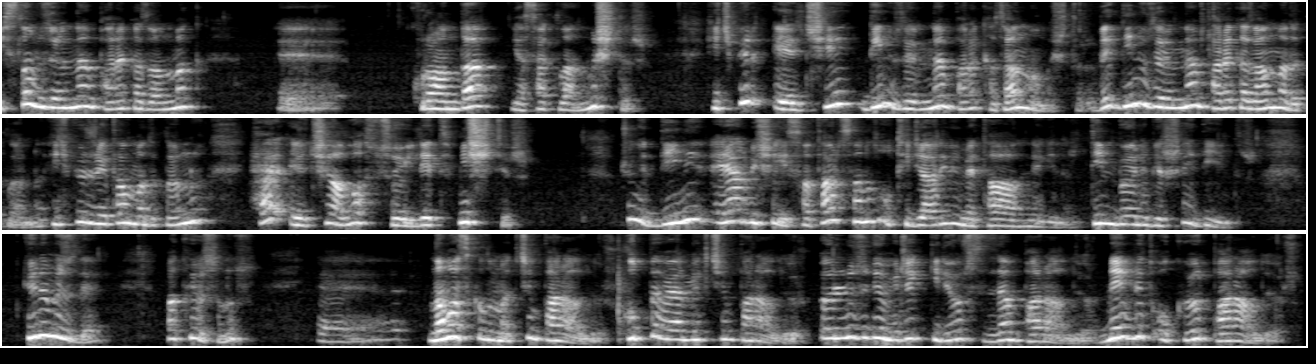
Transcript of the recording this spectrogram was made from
İslam üzerinden para kazanmak e, Kur'an'da yasaklanmıştır. Hiçbir elçi din üzerinden para kazanmamıştır. Ve din üzerinden para kazanmadıklarını, hiçbir ücret almadıklarını her elçi Allah söyletmiştir. Çünkü dini eğer bir şeyi satarsanız o ticari bir meta haline gelir. Din böyle bir şey değildir. Günümüzde bakıyorsunuz namaz kılmak için para alıyor. Hutbe vermek için para alıyor. Ölünüzü gömecek gidiyor sizden para alıyor. Mevlüt okuyor para alıyor.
